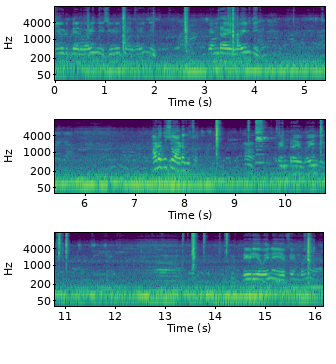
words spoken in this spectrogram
డివిడి ప్లేయర్ పోయింది సిడి ప్లేయర్ పోయింది పెన్ డ్రైవ్ పోయింది. ఆడ కూర్చో ఆడ కూర్చో. పెన్ డ్రైవ్ పోయింది. રેડિયો હોય ને એફએમ હોય ને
